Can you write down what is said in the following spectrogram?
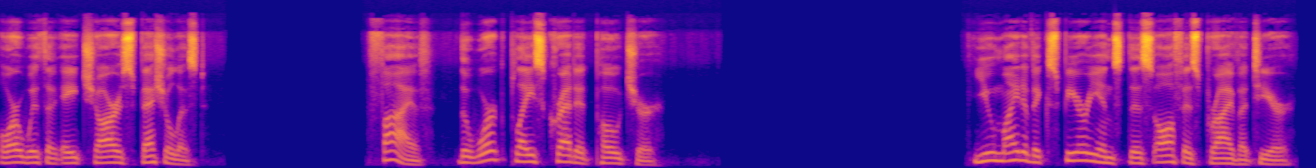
or with a HR specialist. 5. The workplace credit poacher. You might have experienced this office privateer.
